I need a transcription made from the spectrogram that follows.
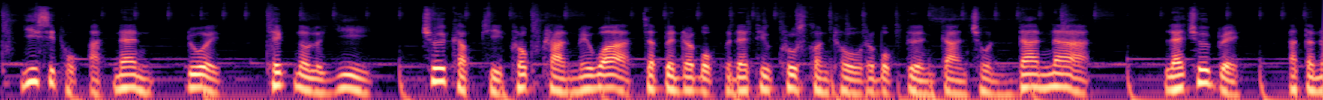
2026 อัดแน่น ด้วยเทคโนโลยี ช่วยขับขี่ครบครันไม่ว่าจะเป็นระบบ Adaptive Cruise Control ระบบเตือนการชนด้านหน้า และช่วยเบรก อัตโน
